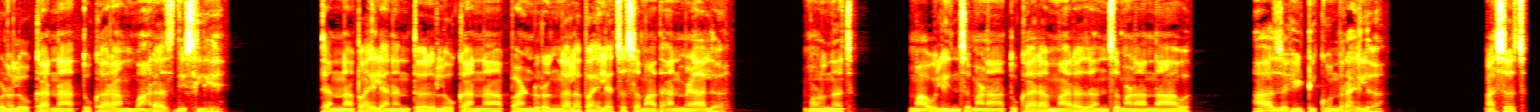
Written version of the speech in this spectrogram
पण लोकांना तुकाराम महाराज दिसले. त्यांना पाहिल्यानंतर लोकांना पांडुरंगाला पाहिल्याचं समाधान मिळालं. म्हणूनच माऊलींचं म्हणा तुकाराम महाराजांचं म्हणा नाव आजही टिकून राहिलं. असंच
